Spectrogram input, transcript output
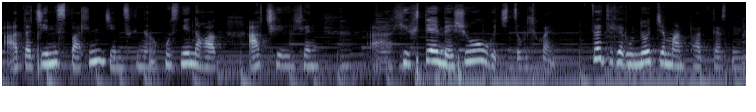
одоо жимс болон жимс хүнсний ногоог авч хэрэглэх нь хэрэгтэй юм байна шүү гэж зөвлөх байна. За тэгэхээр өнөөдрийн маань подкаст нь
